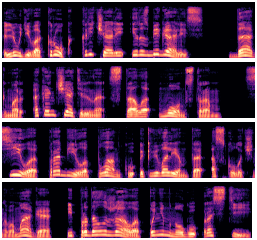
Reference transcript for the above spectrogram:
Люди вокруг кричали и разбегались. Дагмар окончательно стала монстром. Сила пробила планку эквивалента осколочного мага и продолжала понемногу расти.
